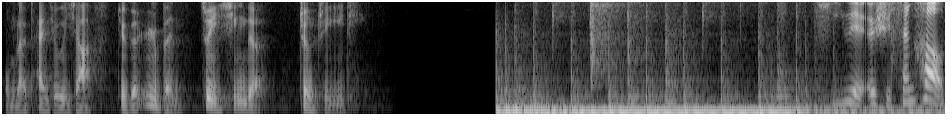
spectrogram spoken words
我们来探究一下这个日本最新的政治议题。月二十三号，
